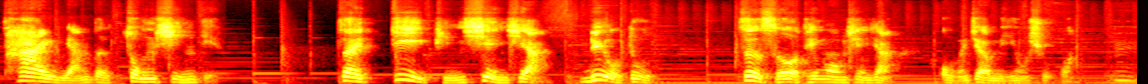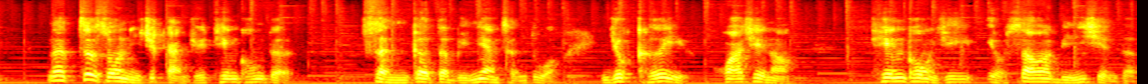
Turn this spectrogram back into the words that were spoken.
太阳的中心点在地平线下六度，这时候天空现象我们叫民用曙光，嗯，那这时候你去感觉天空的整个的明亮程度哦，你就可以发现哦。天空已经有稍微明显的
